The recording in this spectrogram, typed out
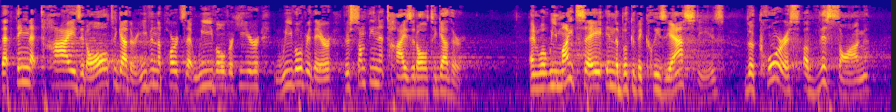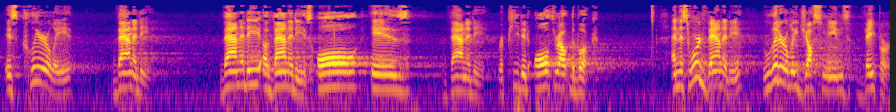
That thing that ties it all together. Even the parts that weave over here and weave over there, there's something that ties it all together. And what we might say in the book of Ecclesiastes, the chorus of this song is clearly vanity. Vanity of vanities. All is vanity repeated all throughout the book. And this word vanity literally just means vapor.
